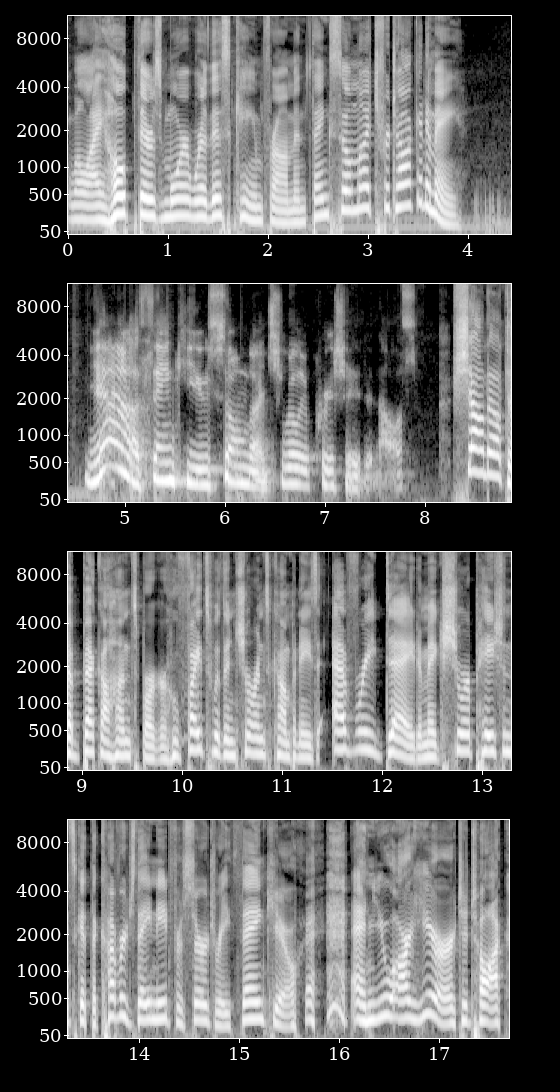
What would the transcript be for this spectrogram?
Well, I hope there's more where this came from. And thanks so much for talking to me. yeah thank you so much really appreciate it alice Shout out to Becca Huntsberger, who fights with insurance companies every day to make sure patients get the coverage they need for surgery. Thank you. and you are here to talk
